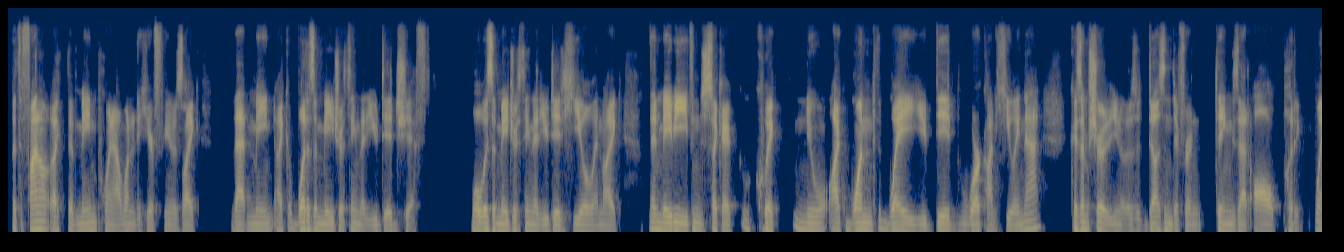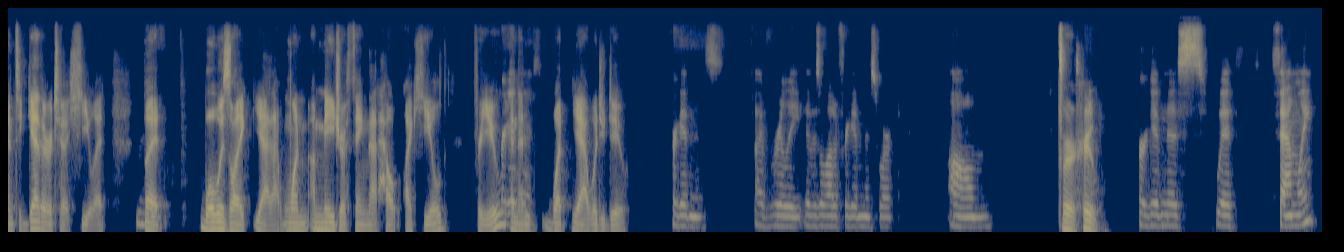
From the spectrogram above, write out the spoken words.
But the final like the main point i wanted to hear from you is like that main like what is a major thing that you did shift? What was a major thing that you did heal and like then maybe even just like a quick new like one way you did work on healing that because i'm sure you know there's a dozen different things that all put it went together to heal it. Mm-hmm. but what was like yeah that one a major thing that helped like healed for you? And then what yeah what'd you do? Forgiveness. I've really it was a lot of forgiveness work. Um for who? forgiveness with family.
